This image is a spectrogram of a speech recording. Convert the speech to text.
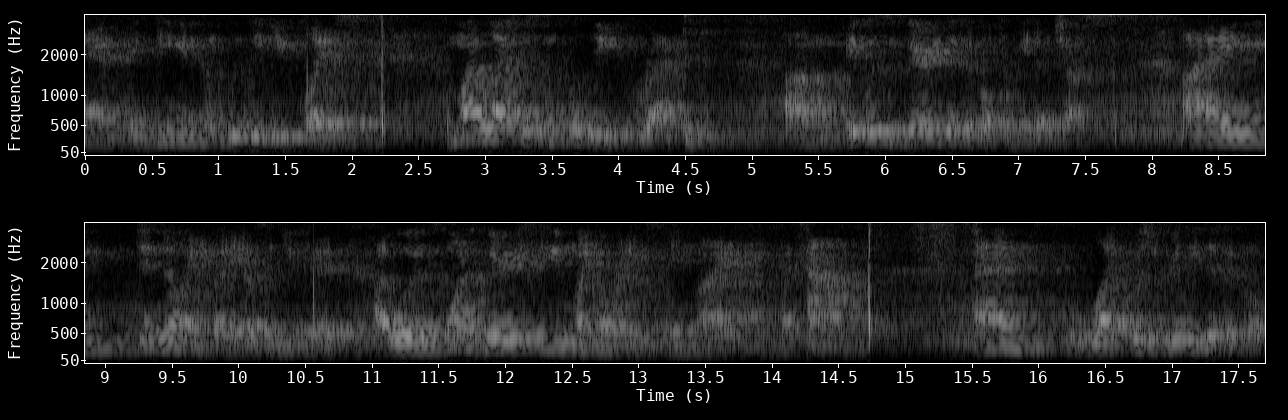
and, and being in a completely new place, my life was completely wrecked. Um, it was very difficult for me to adjust. I didn't know anybody, I was a new kid. I was one of very few minorities in my, my town, and life was really difficult.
